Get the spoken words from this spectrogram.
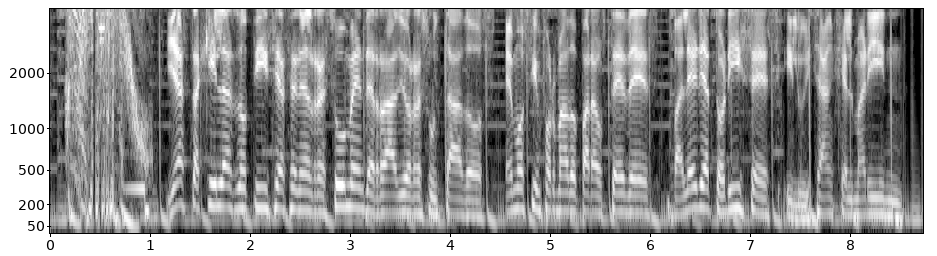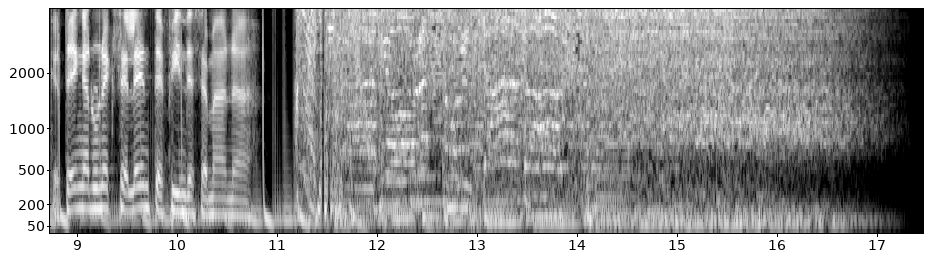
Y hasta aquí las noticias en el resumen de Radio Resultados. Hemos informado para ustedes Valeria Torices y Luis Ángel Marín. Que tengan un excelente fin de semana.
